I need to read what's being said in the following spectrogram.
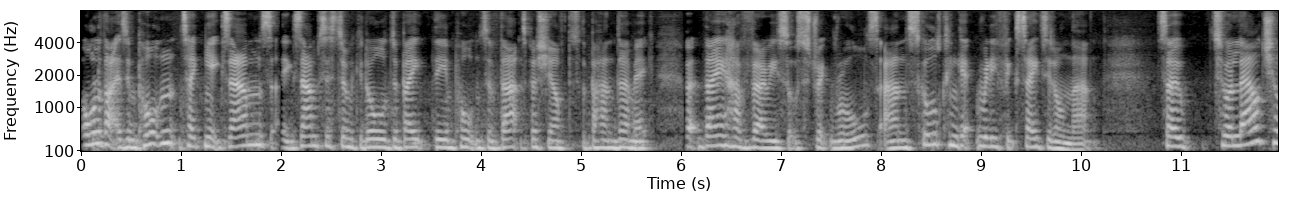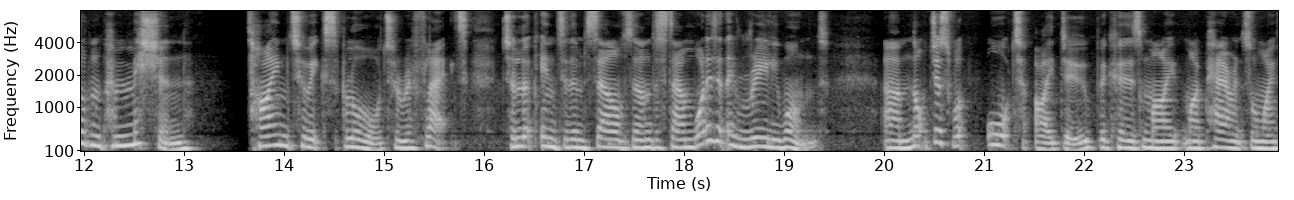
all of that is important. Taking exams, exam system, we could all debate the importance of that, especially after the pandemic, but they have very sort of strict rules and schools can get really fixated on that. So to allow children permission time to explore, to reflect, to look into themselves and understand what is it they really want um, not just what ought I do because my my parents or my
